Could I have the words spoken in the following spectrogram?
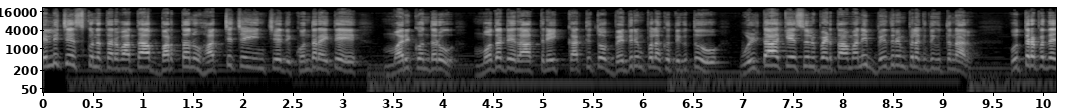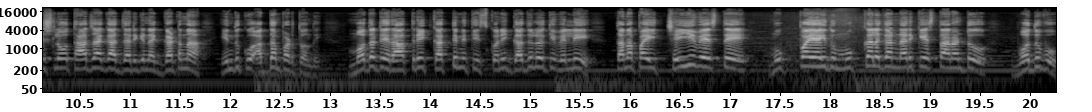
పెళ్ళి చేసుకున్న తర్వాత భర్తను హత్య చేయించేది కొందరైతే మరికొందరు. మొదటి రాత్రి కత్తితో బెదిరింపులకు దిగుతూ ఉల్టా కేసులు పెడతామని బెదిరింపులకు దిగుతున్నారు. ఉత్తరప్రదేశ్లో తాజాగా జరిగిన ఘటన ఇందుకు అద్దం పడుతోంది. మొదటి రాత్రి కత్తిని తీసుకొని గదిలోకి వెళ్ళి తనపై చెయ్యి వేస్తే ముప్పై ఐదు ముక్కలుగా నరికేస్తానంటూ వధువు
